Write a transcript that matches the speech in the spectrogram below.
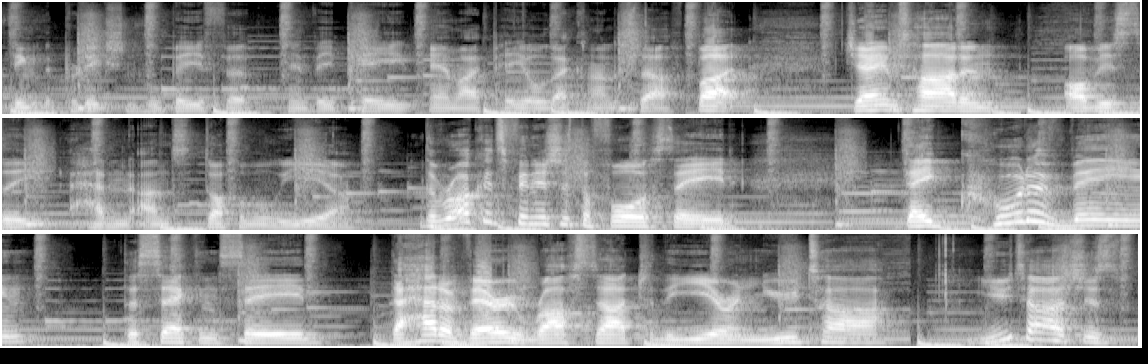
think the predictions will be for MVP, MIP, all that kind of stuff. But James Harden obviously had an unstoppable year. The Rockets finished as the fourth seed. They could have been the second seed. They had a very rough start to the year in Utah. Utah is just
